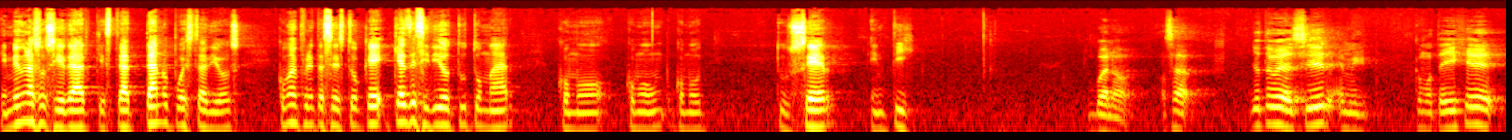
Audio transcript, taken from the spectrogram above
en medio de una sociedad que está tan opuesta a Dios, cómo enfrentas esto? ¿Qué, qué has decidido tú tomar como, como, como tu ser en ti? Bueno, o sea, yo te voy a decir, en mi- como te dije,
